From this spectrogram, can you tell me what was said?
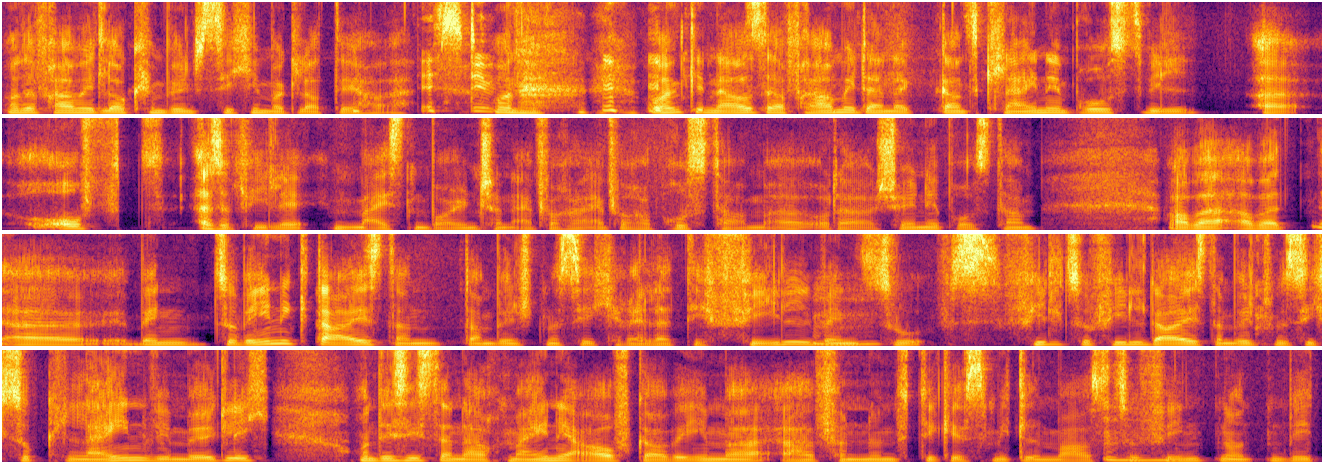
Und eine Frau mit Locken wünscht sich immer glatte Haare. Das stimmt. Und, und genauso eine Frau mit einer ganz kleinen Brust will äh, oft, also viele, die meisten wollen schon einfach, einfach eine Brust haben äh, oder eine schöne Brust haben. Aber, aber äh, wenn zu wenig da ist, dann, dann wünscht man sich relativ viel. Mhm. Wenn zu, viel zu viel da ist, dann wünscht man sich so klein wie möglich. Und es ist dann auch meine Aufgabe, immer ein vernünftiges Mittelmaß mhm. zu finden und mit,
